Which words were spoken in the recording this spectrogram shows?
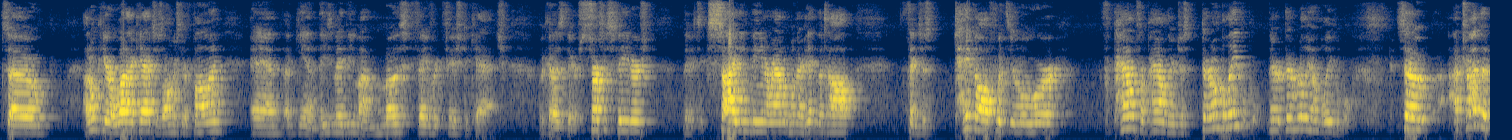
so I don't care what I catch as long as they're fun. And again, these may be my most favorite fish to catch because they're surface feeders. It's exciting being around them when they're hitting the top. They just take off with your lure. Pound for pound, they're just, they're unbelievable. They're, they're really unbelievable. So I tried to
